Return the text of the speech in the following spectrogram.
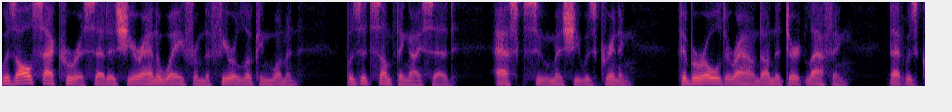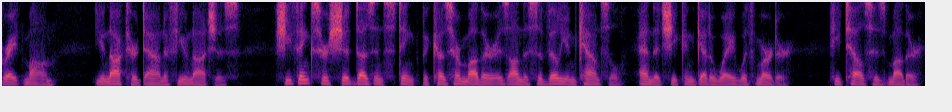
Was all Sakura said as she ran away from the fear-looking woman. Was it something I said? Asked Tsume as she was grinning. Fibber rolled around on the dirt laughing. That was great mom. You knocked her down a few notches. She thinks her shit doesn't stink because her mother is on the civilian council and that she can get away with murder. He tells his mother.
